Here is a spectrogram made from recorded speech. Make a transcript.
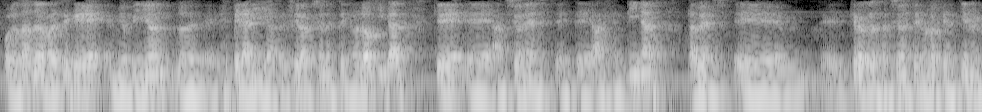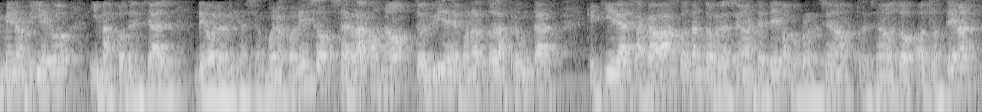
Por lo tanto, me parece que, en mi opinión, lo eh, esperaría. Prefiero acciones tecnológicas que eh, acciones este, argentinas. Tal vez eh, eh, creo que las acciones tecnológicas tienen menos riesgo y más potencial de valorización. Bueno, con eso cerramos, no te olvides de poner todas las preguntas que quieras acá abajo, tanto relacionadas a este tema como relacionadas a otros temas.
